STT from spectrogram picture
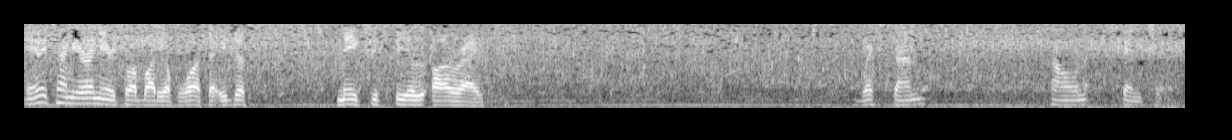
Anytime you're near to a body of water, it just makes you feel alright. Weston Town Center.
